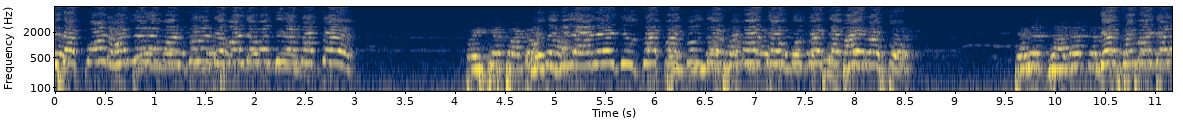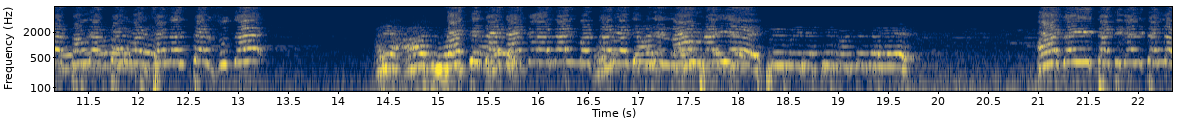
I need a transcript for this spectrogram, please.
इथं पोट हरलेल्या माणसाला डबल डबल दिलं जातं. पैसे पाठवले गेल्या अनेक दिवसापासून जो समाज चौकुसाच्या बाहेर राहतो. त्या समाजाला चौऱ्याहत्तर वर्षानंतर सुद्धा आणि आज जातीचा दाखला नाही मतदार यादीमध्ये नाव नाहीये. आजही त्या ठिकाणी त्यांना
